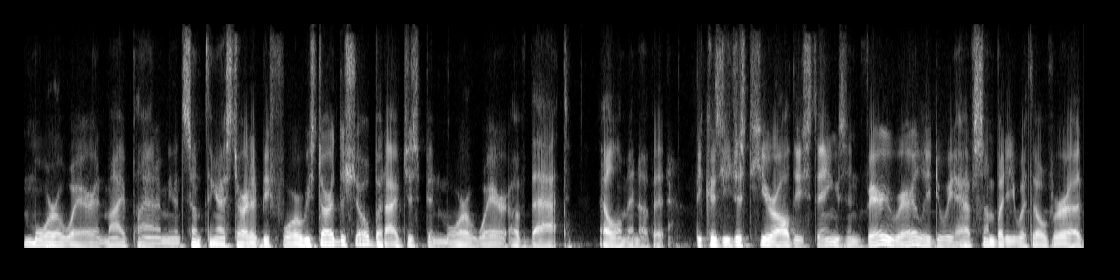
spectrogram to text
more aware in my plan. I mean, it's something I started before we started the show, but I've just been more aware of that element of it because you just hear all these things and very rarely do we have somebody with over a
